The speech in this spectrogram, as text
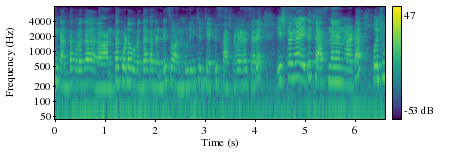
ఇంకా అంత వృధా అంతా కూడా వృధా కదండి. సో అందు గురించి అని చెప్పేసి కష్టమైనా సరే ఇష్టంగా అయితే చేస్తున్నాను అనమాట కొంచెం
